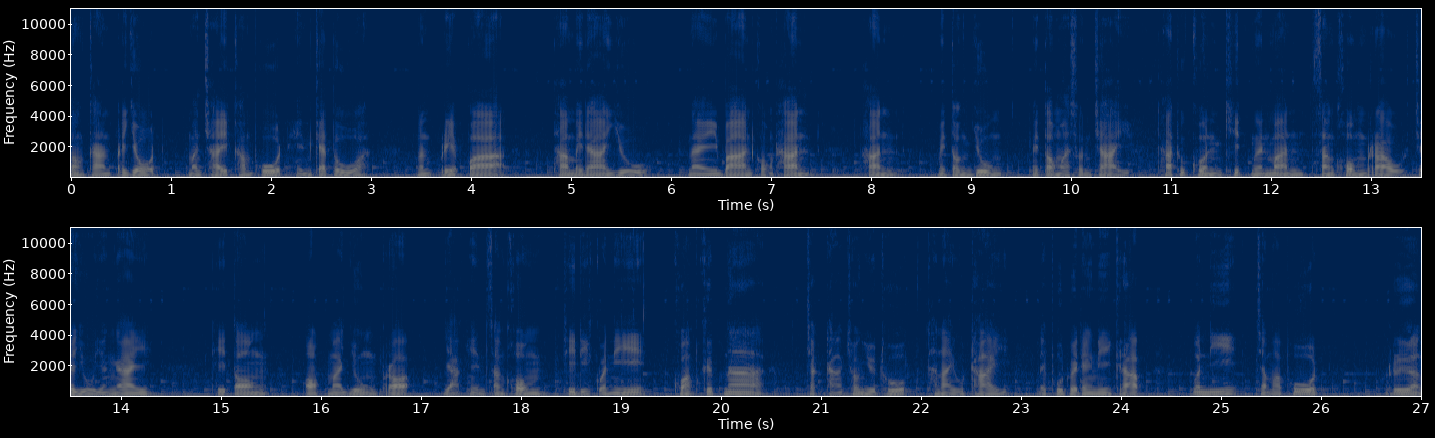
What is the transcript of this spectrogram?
ต้องการประโยชน์มันใช้คำพูดเห็นแก่ตัว มันเปรียบว่า ถ้าไม่ได้อยู่ในบ้านของท่าน ท่านไม่ต้องยุ่ง ไม่ต้องมาสนใจ ถ้าทุกคนคิดเหมือนมันสังคมเราจะอยู่ยังไง ที่ต้อง ออกมายุ่งเพราะอยากเห็นสังคมที่ดีกว่านี้ ความคืบหน้าจากทางช่อง YouTube ทนายอุทัยได้พูดไว้ดังนี้ครับ วันนี้จะมาพูด เรื่อง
